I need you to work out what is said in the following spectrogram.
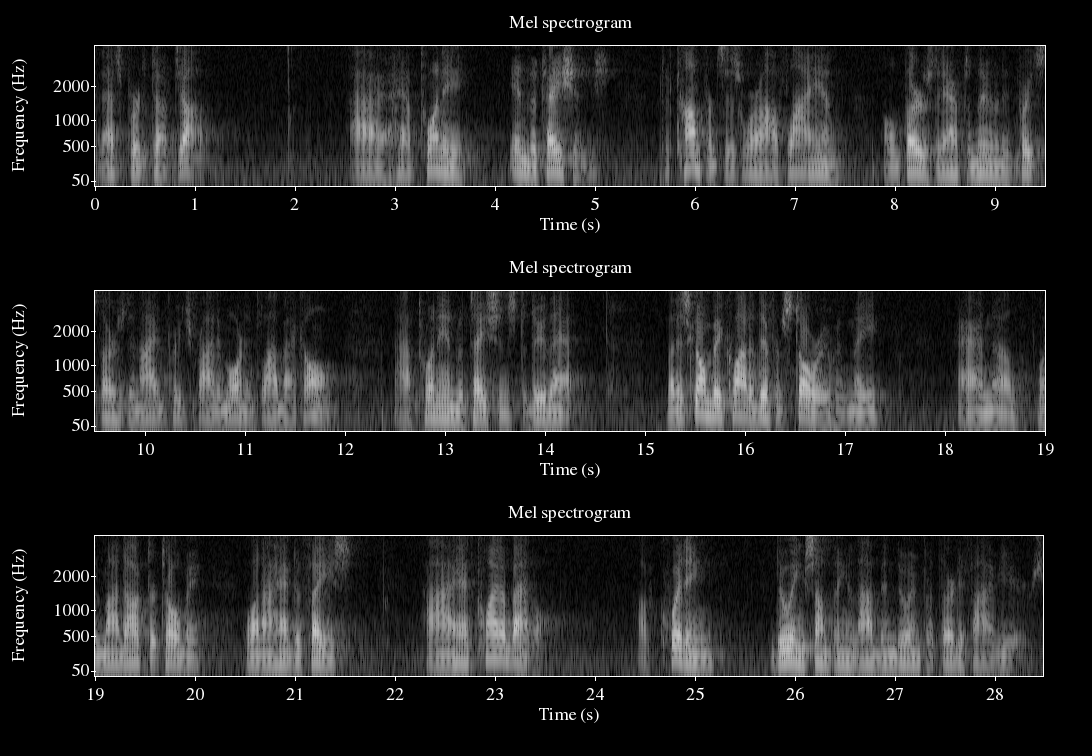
And that's a pretty tough job. I have 20 invitations to conferences where I'll fly in on Thursday afternoon and preach Thursday night and preach Friday morning and fly back home. I have 20 invitations to do that. But it's going to be quite a different story with me. And uh, when my doctor told me what I had to face, I had quite a battle of quitting doing something that I've been doing for 35 years.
